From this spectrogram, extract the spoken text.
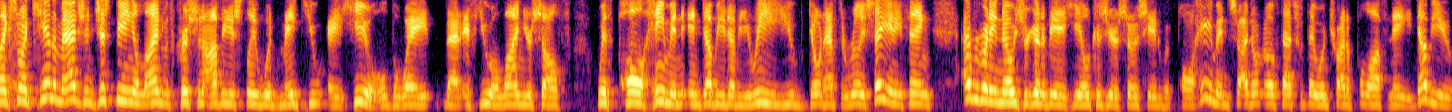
Like, so I can't imagine just being aligned with Christian obviously would make you a heel the way that if you align yourself with Paul Heyman in WWE, you don't have to really say anything. Everybody knows you're going to be a heel because you're associated with Paul Heyman. So I don't know if that's what they would try to pull off in AEW,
